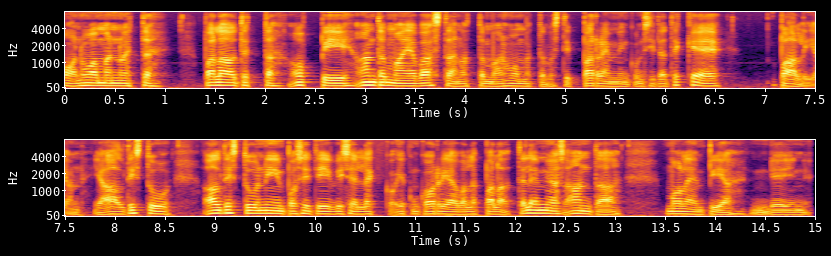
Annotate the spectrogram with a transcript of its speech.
on huomannut, että palautetta oppii antamaan ja vastaanottamaan huomattavasti paremmin, kun sitä tekee paljon ja altistuu, altistuu niin positiiviselle ja kun korjaavalle palautteelle myös antaa molempia, niin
